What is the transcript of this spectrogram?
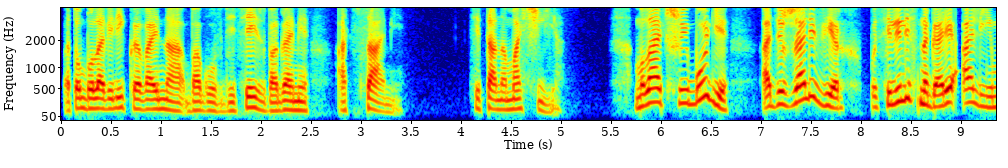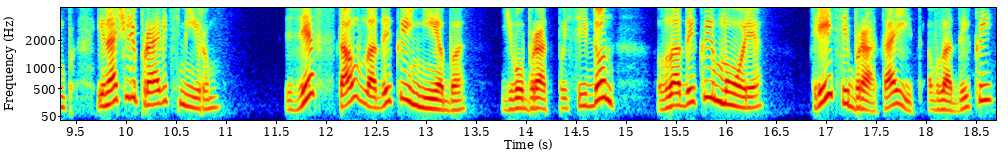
Потом была великая война богов-детей с богами-отцами, Титана Махия. Младшие боги одержали верх, поселились на горе Олимп и начали править миром. Зевс стал владыкой неба, его брат Посейдон — владыкой моря, Третий брат Аид – владыкой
